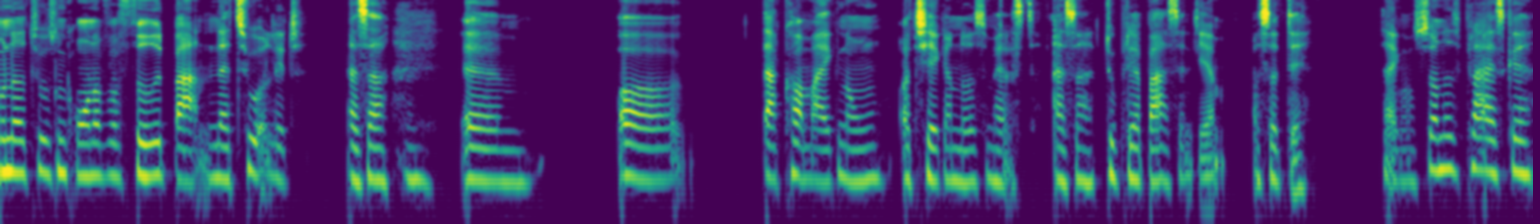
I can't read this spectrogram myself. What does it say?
100.000 kroner for at føde et barn naturligt. Altså, mm. øhm, og der kommer ikke nogen og tjekker noget som helst. Altså, du bliver bare sendt hjem, og så det. Der er ikke nogen sundhedsplejerske,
